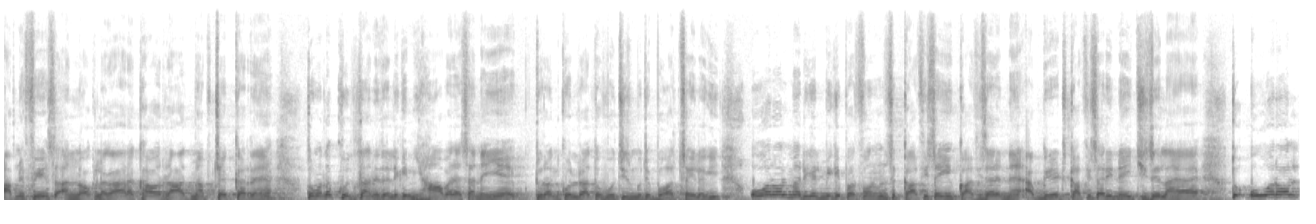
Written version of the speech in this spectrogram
आपने फेस अनलॉक लगा रखा और रात में आप चेक कर रहे हैं तो मतलब खुलता नहीं था। लेकिन यहाँ पर ऐसा नहीं है, तुरंत खुल रहा तो वो चीज़ मुझे बहुत सही लगी। ओवरऑल मैं रियलमी की परफॉर्मेंस काफ़ी सही है, काफ़ी सारे नए अपग्रेड्स काफ़ी सारी नई चीज़ें लाया है। तो ओवरऑल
